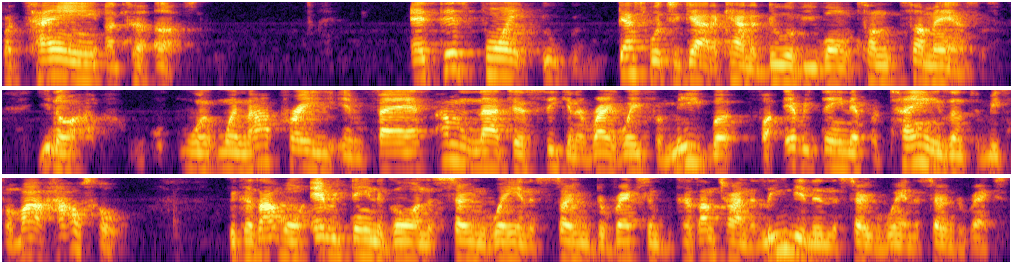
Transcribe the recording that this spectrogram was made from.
pertain unto us. At this point, that's what you got to kind of do if you want some some answers. You know, when when I pray and fast, I'm not just seeking the right way for me, but for everything that pertains unto me, for my household. Because I want everything to go in a certain way, in a certain direction, because I'm trying to lead it in a certain way, in a certain direction.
